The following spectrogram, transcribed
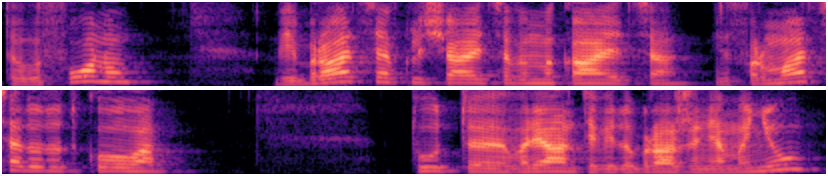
телефону. Вібрація включається, вимикається, інформація додаткова. Тут е, варіанти відображення меню.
